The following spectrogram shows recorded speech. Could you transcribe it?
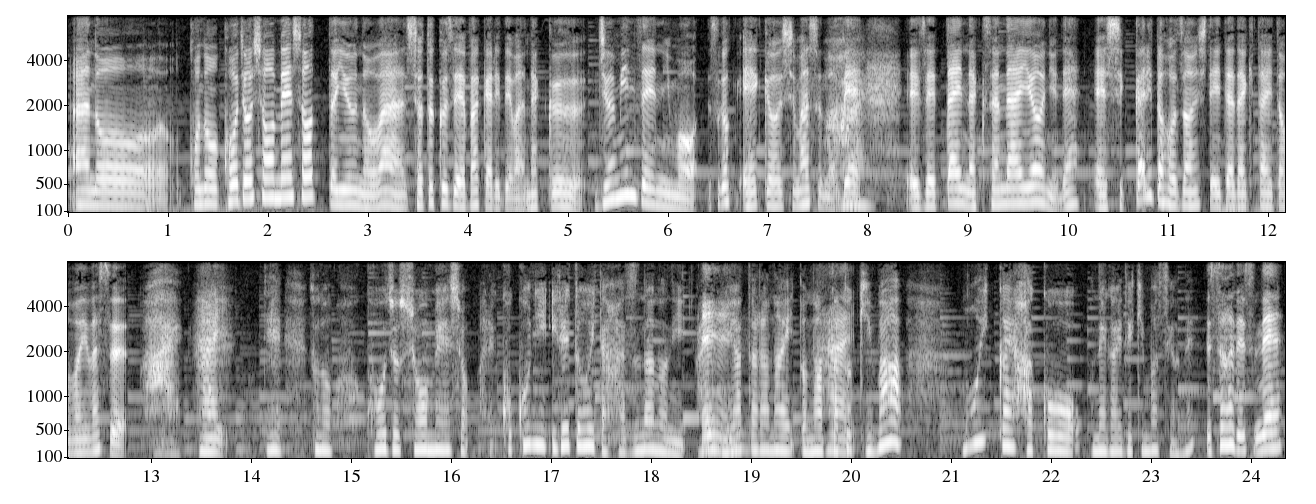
あのこの工場証明書というのは所得税ばかりではなく住民税にもすごく影響しますので、はい、えー、絶対なくさないようにね、えー、しっかりと保存していただきたいと思います。はい、はい。でその控除証明書あれここに入れておいたはずなのにあれ見当たらないとなった時は、えーはいもう一回箱をお願いできますよね。そうですね。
